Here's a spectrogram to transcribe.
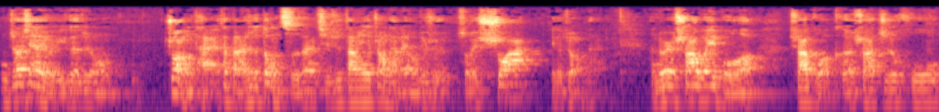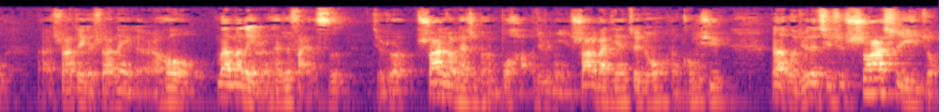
你知道现在有一个这种状态，它本来是个动词，但是其实当一个状态来用，就是所谓刷这个状态。很多人刷微博、刷果壳、刷知乎，啊、刷这个刷那个，然后慢慢的有人开始反思，就是说刷的状态是不是很不好？就是你刷了半天，最终很空虚。那我觉得其实刷是一种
